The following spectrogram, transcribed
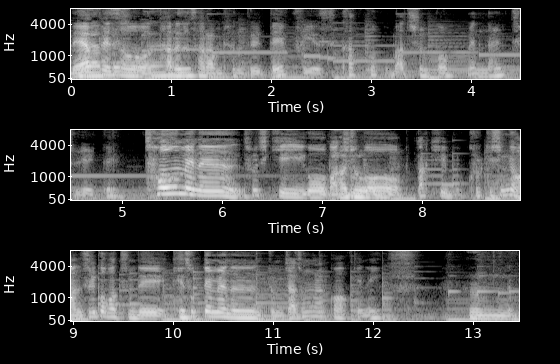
내, 내 앞에서 앞에서가- 다른 사람 편들 때 vs 카톡 맞춤법 맨날 틀릴 때? 처음에는 솔직히 이거 맞춤법 딱히 뭐 그렇게 신경 안 쓸 것 같은데 계속되면은 좀 짜증날 것 같긴 해. 음.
